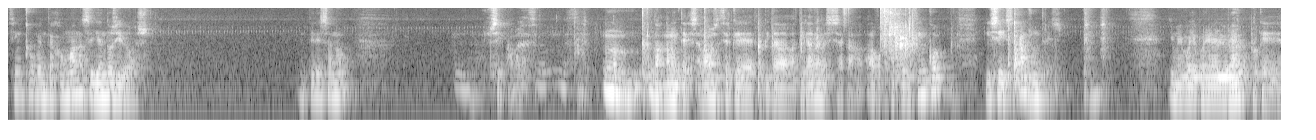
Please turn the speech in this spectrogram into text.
5 ventaja humana serían 2 y 2. ¿Me interesa, no? Sí, vamos a decir. No, no, me interesa. Vamos a hacer que repita la tirada, a ver si saca algo mejor que un 5. Y sí, sacamos un 3. Yo me voy a poner a llorar porque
